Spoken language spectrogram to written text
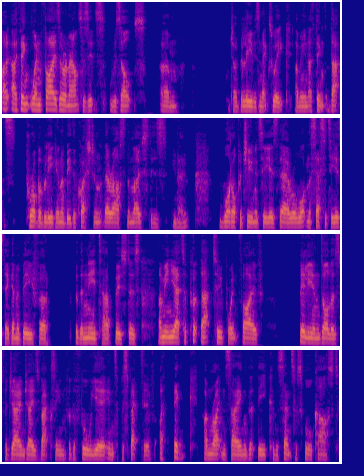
I, I think when Pfizer announces its results, um, which I believe is next week, I mean, I think that's probably going to be the question that they're asked the most. Is you know, what opportunity is there, or what necessity is there going to be for for the need to have boosters. I mean, yeah, to put that 2.5 billion dollars for J and J's vaccine for the full year into perspective, I think I'm right in saying that the consensus forecast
